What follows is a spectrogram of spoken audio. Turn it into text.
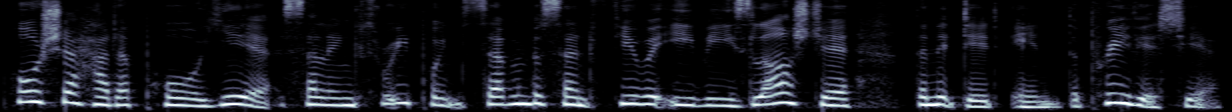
Porsche had a poor year, selling 3.7% fewer EVs last year than it did in the previous year.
